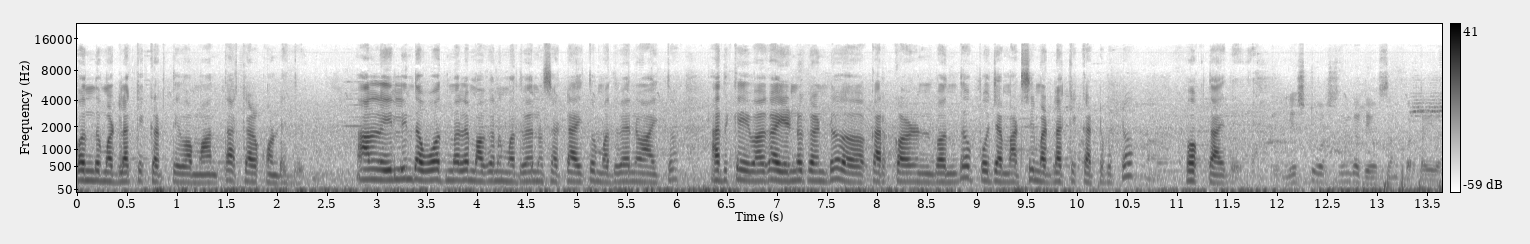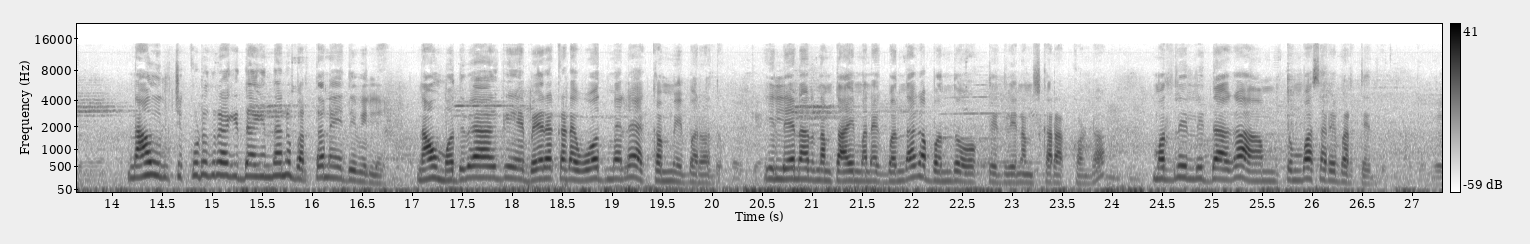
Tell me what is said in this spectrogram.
ಬಂದು ಮಡ್ಲಕ್ಕಿ ಕಟ್ತೀವಮ್ಮ ಅಂತ ಕೇಳ್ಕೊಂಡಿದ್ವಿ. ಅಲ್ಲಿ ಇಲ್ಲಿಂದ ಹೋದ್ಮೇಲೆ ಮಗನಿಗೆ ಮದುವೆನೂ ಸೆಟ್ ಆಯಿತು ಮದುವೆನೂ ಆಯಿತು. ಅದಕ್ಕೆ ಇವಾಗ ಹೆಣ್ಣು ಗಂಡು ಕರ್ಕೊಂಡು ಬಂದು ಪೂಜೆ ಮಾಡಿಸಿ ಮಡ್ಲಕ್ಕಿ ಕಟ್ಟಿಬಿಟ್ಟು ಹೋಗ್ತಾ ಇದ್ದೀವಿ. ಎಷ್ಟು ವರ್ಷದಿಂದ ದೇವಸ್ಥಾನ ಬರ್ತಾ ಇದ್ದಾರೆ ನಾವು? ಇಲ್ಲಿ ಚಿಕ್ಕ ಹುಡುಗರಾಗಿದ್ದಾಗಿಂದನೂ ಬರ್ತಾನೆ ಇದ್ದೀವಿ ಇಲ್ಲಿ. ನಾವು ಮದುವೆ ಆಗಿ ಬೇರೆ ಕಡೆ ಹೋದ್ಮೇಲೆ ಕಮ್ಮಿ ಬರೋದು. ಇಲ್ಲೇನಾದ್ರು ನಮ್ಮ ತಾಯಿ ಮನೆಗೆ ಬಂದಾಗ ಬಂದು ಹೋಗ್ತಿದ್ವಿ ನಮಸ್ಕಾರ ಹಾಕ್ಕೊಂಡು. ಮೊದಲು ಇಲ್ಲಿದ್ದಾಗ ತುಂಬ ಸರಿ ಬರ್ತಿದ್ವಿ. ಅಂದ್ರೆ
